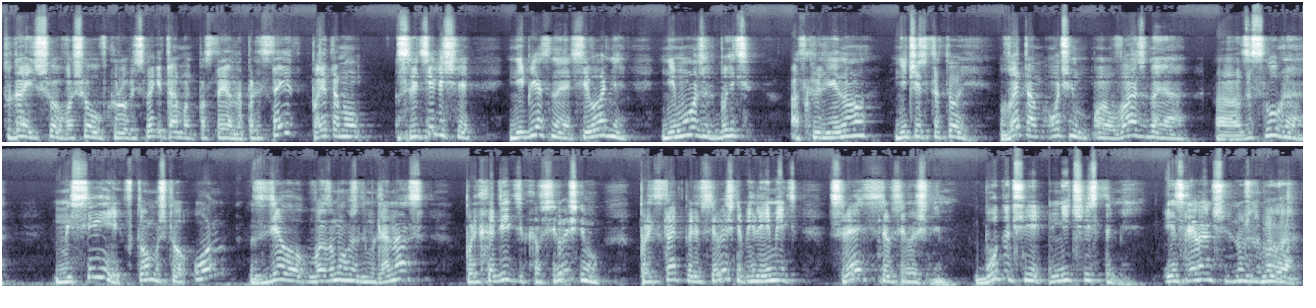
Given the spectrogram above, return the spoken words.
Туда Ишуа вошел в крови своей, и там он постоянно предстоит. Поэтому святилище небесное сегодня не может быть осквернено нечистотой. В этом очень важная э, заслуга Мессии в том, что Он сделал возможным для нас приходить ко Всевышнему, предстать перед Всевышним или иметь связь со Всевышним, будучи нечистыми. Если раньше нужно было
